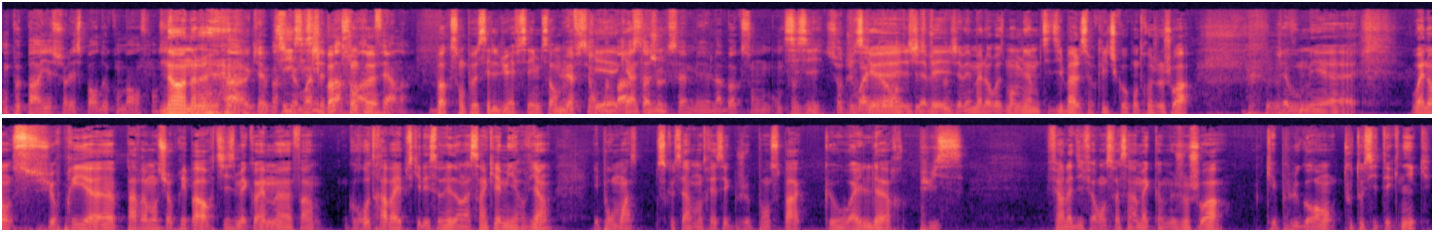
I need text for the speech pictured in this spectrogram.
On peut parier sur les sports de combat en France? Non, non, non. Ah, ok, parce que moi j'ai de l'argent à faire là. Boxe, on peut, c'est l'UFC, il me semble. L'UFC, on peut pas, ça je le sais, mais la boxe, on, peut. Si, si, sur du Wilder j'avais, j'avais malheureusement mis un petit 10 balles sur Klitschko contre Joshua. J'avoue, mais. Euh, ouais, non, surpris, euh, pas vraiment surpris par Ortiz, mais quand même, euh, enfin, gros travail puisqu'il est sonné dans la cinquième il revient. Et pour moi, ce que ça a montré, c'est que je pense pas que Wilder puisse faire la différence face à un mec comme Joshua, qui est plus grand, tout aussi technique.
